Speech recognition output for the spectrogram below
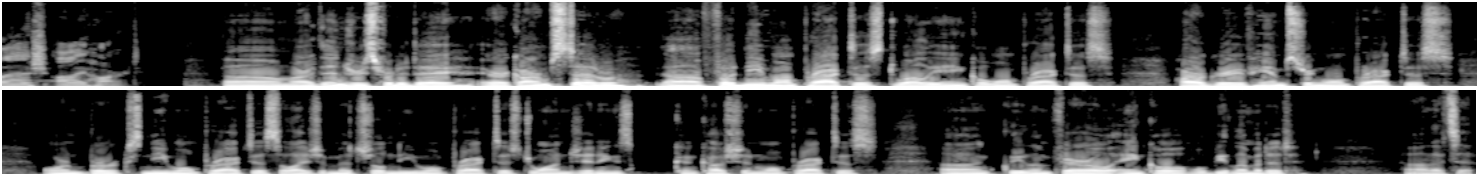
iHeart. Um, all right, the injuries for today: Arik Armstead, uh, foot, knee won't practice. Dwelley, ankle won't practice. Hargrave, hamstring won't practice. Oren Burks, knee won't practice. Elijah Mitchell, knee won't practice. Jauan Jennings, concussion won't practice. Uh, Clelin Ferrell, ankle will be limited. Uh, that's it.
